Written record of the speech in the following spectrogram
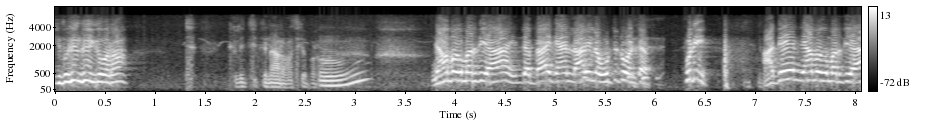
இவன் எங்க இங்க வரா கிழிச்சுக்கு நேரம் வாசிக்கப்படுறோம் ஞாபகம் மருதியா இந்த பேக்க லாரியில விட்டுட்டு வந்துட்டேன் புடி அதே ஞாபகம் மருதியா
